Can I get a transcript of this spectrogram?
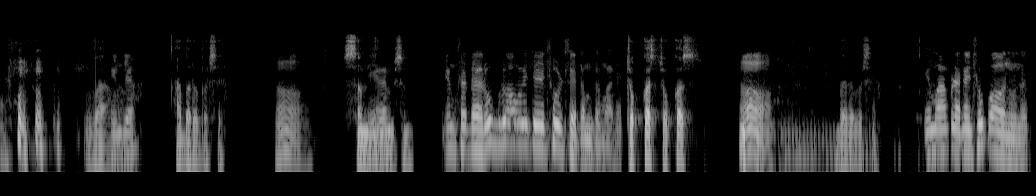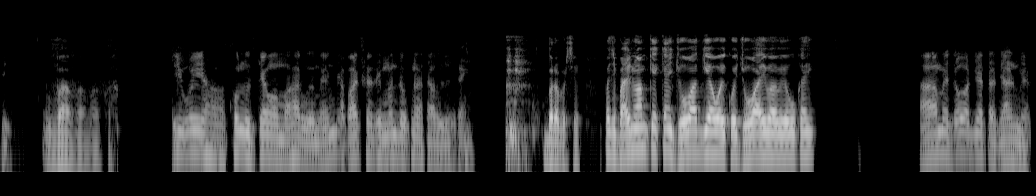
વાહ સમજ્યા? હા બરોબર છે. હા સમજી ગયું એમ છતાં રૂબરૂ આવું હોય તો એ છૂટશે તમ તમારે. ચોક્કસ ચોક્કસ. હા બરાબર છે. એમાં આપણે કઈ છુપાવવાનું નથી. વાહ વાહ વાહ વાહ. હોય ખુલ્લું જ કહેવામાં સારું એમ એમ પાછળથી મંદોક ના થવું જોઈએ કઈ. બરાબર છે. પછી ભાઈનું આમ કે ક્યાંય જોવા ગયા હોય કોઈ જોવા આવ્યા હોય એવું કઈ? હા અમે જોવા ગયા હતા જાનમેર.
